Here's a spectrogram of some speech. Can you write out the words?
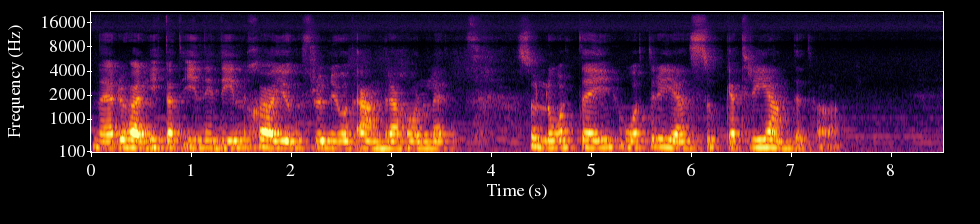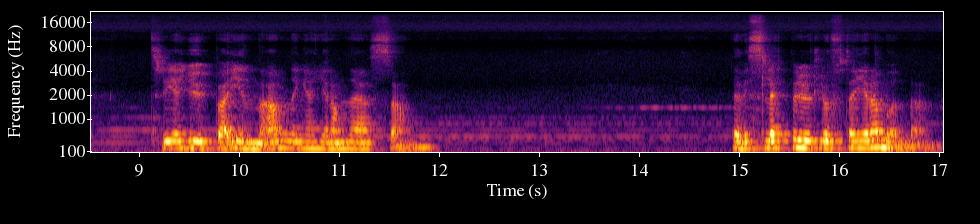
När du har hittat in i din sjöjungfru nu åt andra hållet så låt dig återigen sucka tre andetag. Tre djupa inandningar genom näsan. Där vi släpper ut luften genom munnen.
